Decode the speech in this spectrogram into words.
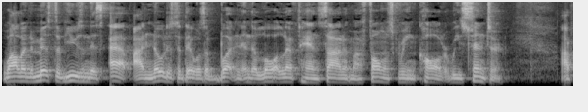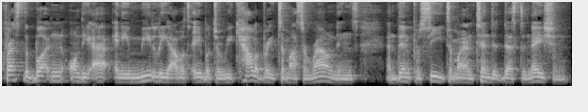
While in the midst of using this app, I noticed that there was a button in the lower left hand side of my phone screen called Recenter. I pressed the button on the app, and immediately I was able to recalibrate to my surroundings and then proceed to my intended destination.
